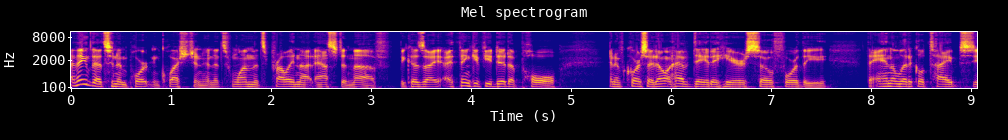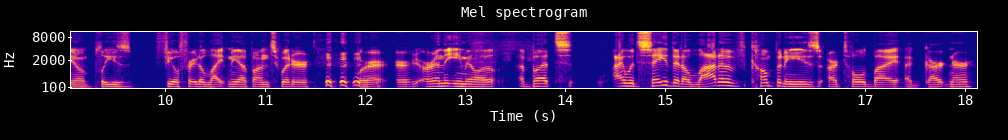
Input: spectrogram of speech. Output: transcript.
i think that's an important question and it's one that's probably not asked enough because i, I think if you did a poll And of course, I don't have data here. So for the the analytical types, you know, please feel free to light me up on Twitter or, or, or in the email. But I would say that a lot of companies are told by a Gartner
